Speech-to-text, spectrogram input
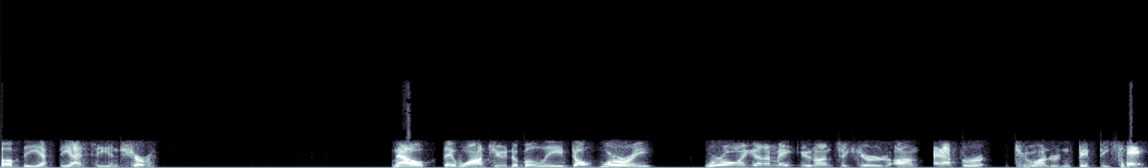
of the FDIC insurance. Now, they want you to believe, don't worry, we're only going to make you an unsecured on after 250K.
